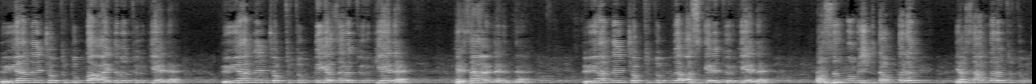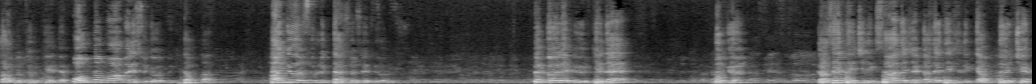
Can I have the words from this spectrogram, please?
Dünyanın en çok tutuklu aydını Türkiye'de. Dünyanın en çok tutuklu yazarı Türkiye'de. Cezaevlerinde. Dünyanın en çok tutuklu askeri Türkiye'de. Basılmamış kitapların yazarları tutuklandı Türkiye'de. Bomba muamelesi gördü kitaplar. Hangi özgürlükten söz ediyoruz? Ve böyle bir ülkede bugün gazetecilik sadece gazetecilik yaptığı için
